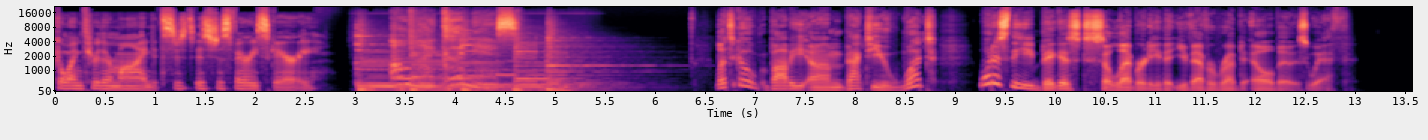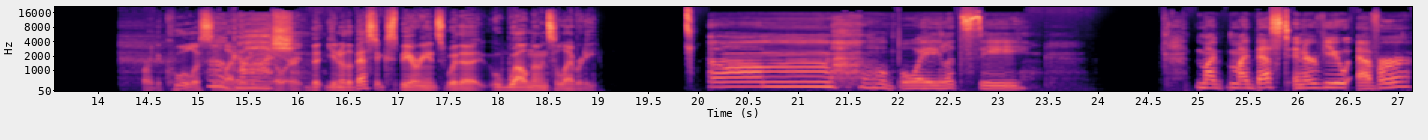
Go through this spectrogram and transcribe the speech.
going through their mind? It's just it's just very scary. Oh my goodness. let's go bobbi um, back to you what what is the biggest celebrity that you've ever rubbed elbows with or the coolest Oh, celebrity gosh. or the, you know the best experience with a well-known celebrity Um oh boy, let's see. My my best interview ever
